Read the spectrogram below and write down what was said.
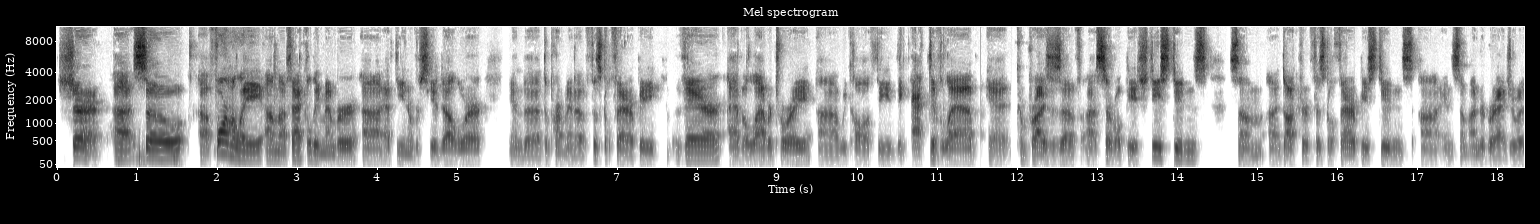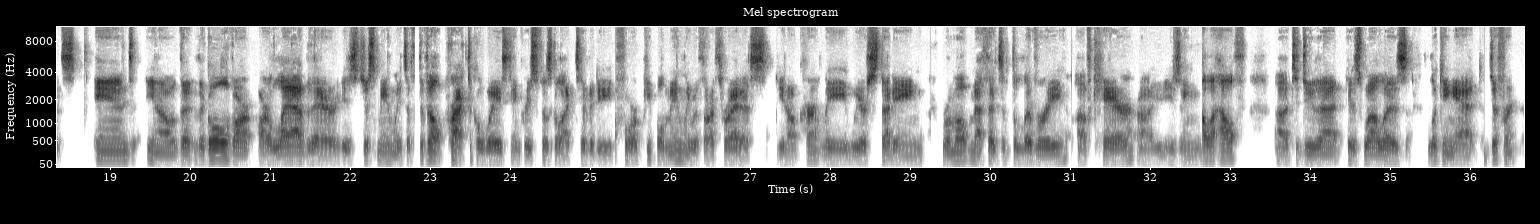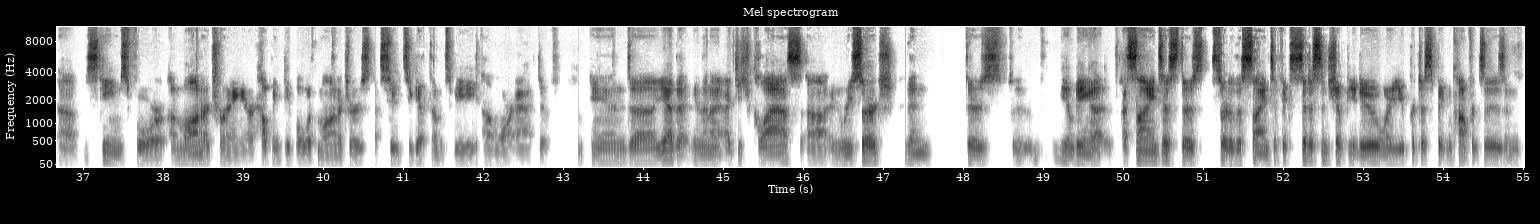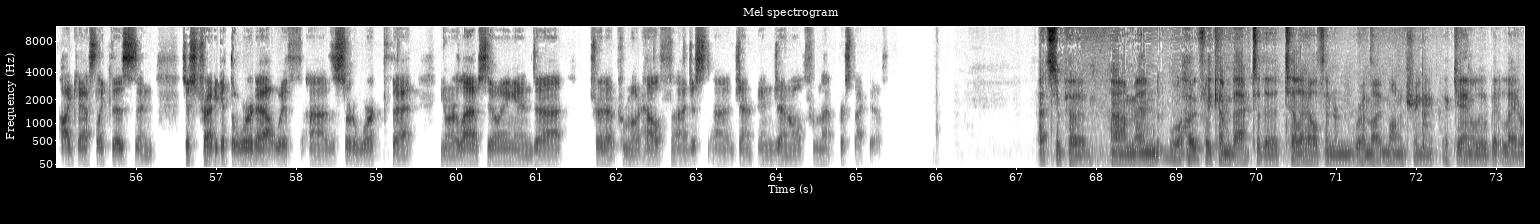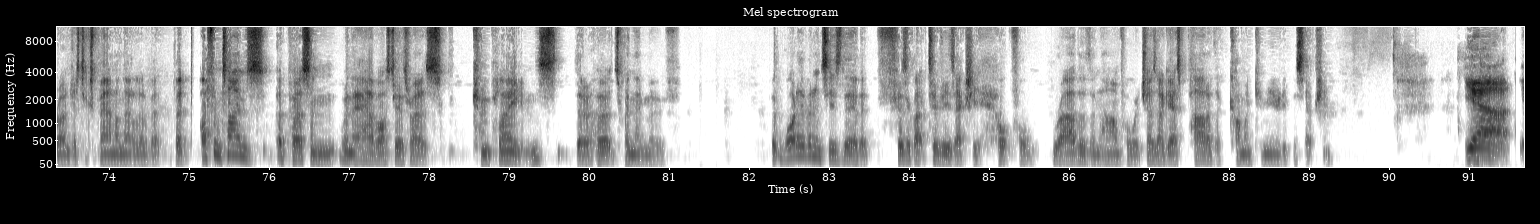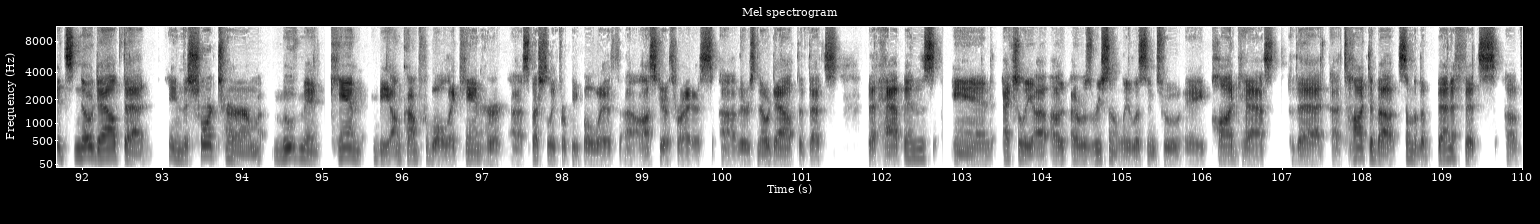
Sure. Uh, so, uh, formally, I'm a faculty member uh, at the University of Delaware in the Department of Physical Therapy. There, I have a laboratory. Uh, we call it the, the Active Lab. It comprises of uh, several PhD students, some uh, Doctor of Physical Therapy students, uh, and some undergraduates. And, you know, the, the goal of our, our lab there is just mainly to develop practical ways to increase physical activity for people mainly with arthritis. You know, currently we are studying remote methods of delivery of care uh, using telehealth uh, to do that, as well as looking at different uh, schemes for uh, monitoring or helping people with monitors to, to get them to be uh, more active. And uh, yeah, that, and then I, I teach a class uh, in research. Then there's you know being a, a, scientist there's sort of the scientific citizenship you do where you participate in conferences and podcasts like this and just try to get the word out with the sort of work that you know our lab's doing and try to promote health uh, just uh, gen- in general from that perspective. That's superb. Um, and we'll hopefully come back to the telehealth and remote monitoring again a little bit later on, just expand on that a little bit. But oftentimes, a person, when they have osteoarthritis, complains that it hurts when they move. But what evidence is there that physical activity is actually helpful rather than harmful, which is, I guess, part of the common community perception? Yeah, it's no doubt that in the short term, movement can be uncomfortable. It can hurt, uh, especially for people with uh, osteoarthritis. Uh, there's no doubt that that's that happens. And actually, I, I was recently listening to a podcast that uh, talked about some of the benefits of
